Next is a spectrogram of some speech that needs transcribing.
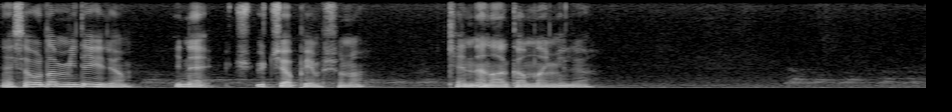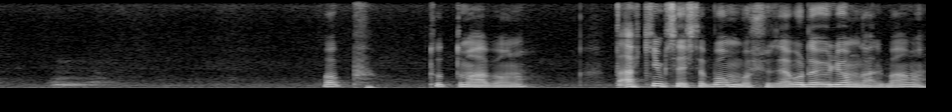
Neyse burada mide gidiyorum. Yine 3 yapayım şunu. Kendinden arkamdan geliyor. Hop. Tuttum abi onu. Daha kimse işte bomboşuz ya. Burada ölüyorum galiba ama.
